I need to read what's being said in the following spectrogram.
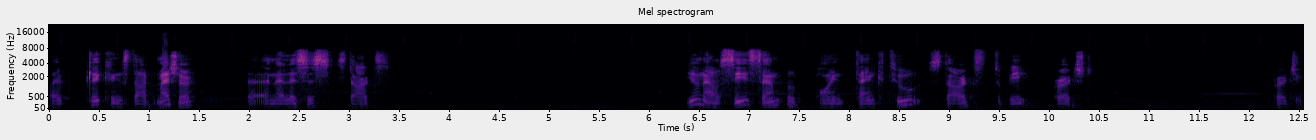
By clicking Start Measure, the analysis starts. You now see sample point tank 2 starts to be purged. Purging.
